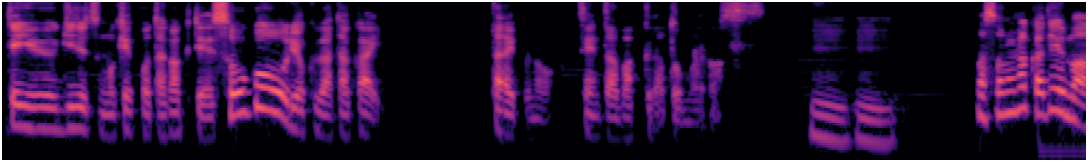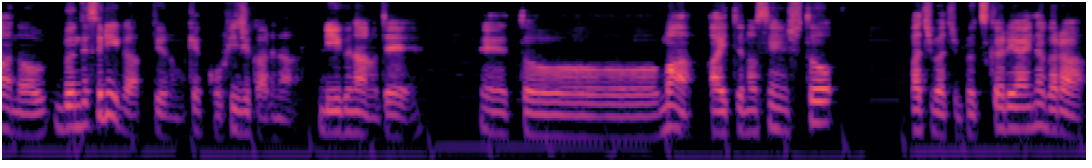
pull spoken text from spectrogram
っていう技術も結構高くて、総合力が高いタイプのセンターバックだと思います。うんうんまあ、その中で、まあ、あの、ブンデスリーガっていうのも結構フィジカルなリーグなので、えっ、と、まあ、相手の選手とバチバチぶつかり合いながら、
